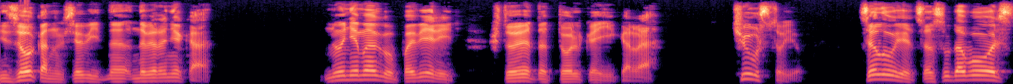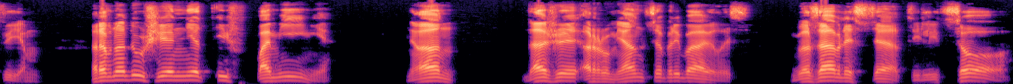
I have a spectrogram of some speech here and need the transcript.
Из окон все видно наверняка. Но не могу поверить, что это только игра. Чувствую. Целуется с удовольствием. Равнодушия нет и в помине. Он даже румянца прибавилось. Глаза блестят, и лицо...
